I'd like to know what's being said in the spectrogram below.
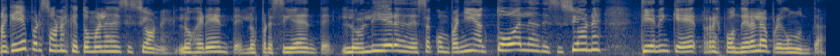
aquellas personas que toman las decisiones, los gerentes, los presidentes, los líderes de esa compañía, todas las decisiones tienen que responder a la pregunta,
